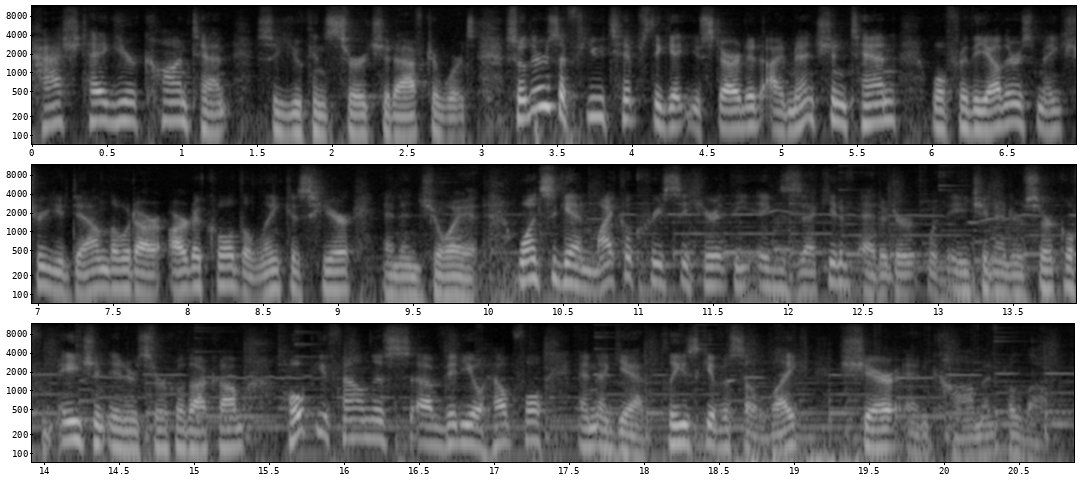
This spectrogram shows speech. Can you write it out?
Hashtag your content so you can search it afterwards. So there's a few tips to get you started. I mentioned 10. Well, for the others, make sure you download our article. The link is here and enjoy it. Once again, Michael Creasy here, the executive editor with Agent Inner Circle from agentinnercircle.com. Hope you found this uh, video helpful. And again, please give us a like, share, and comment below.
